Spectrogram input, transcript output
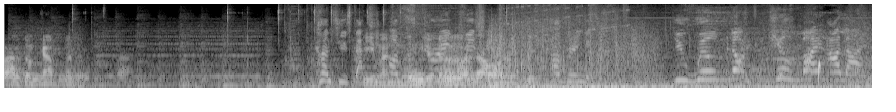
ว่ากูต้องกลับแล้ว Can't use that ตี yet. มันมึเฮ้นยอยู่ตีแล้ววันแล้วเหรอ Covering it. You will not kill my allies.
